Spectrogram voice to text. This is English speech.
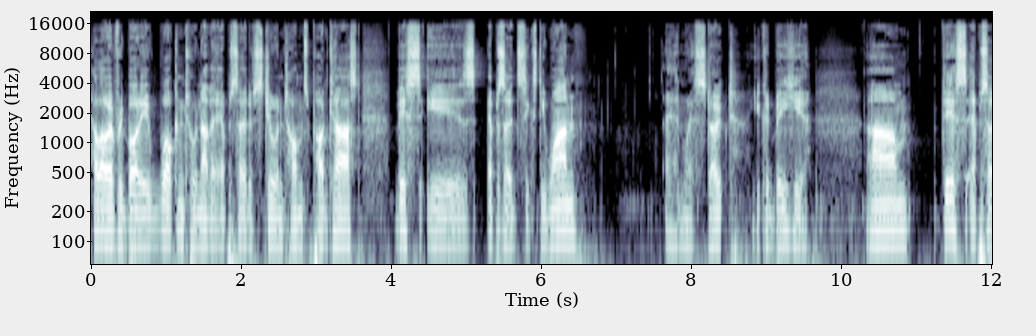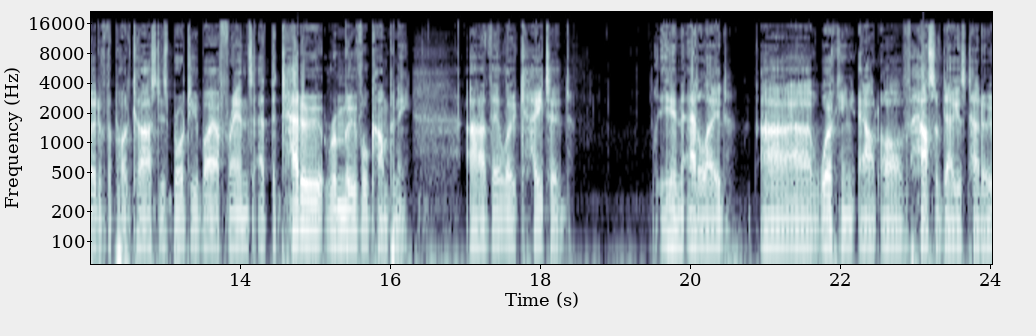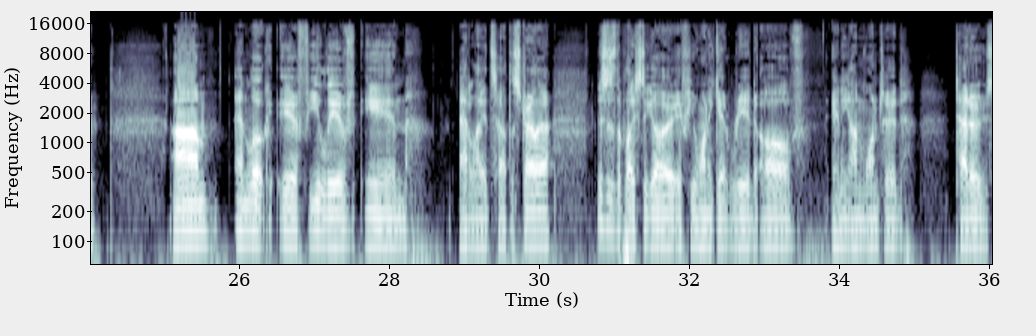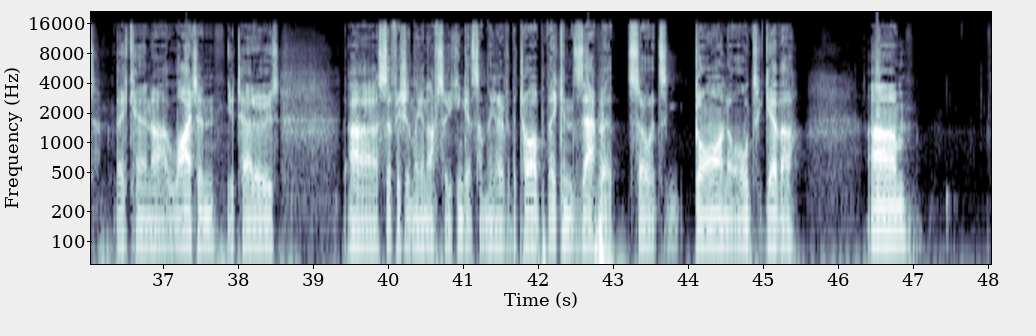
Hello, everybody. Welcome to another episode of Stu and Tom's podcast. This is episode 61, and we're stoked you could be here. Um, this episode of the podcast is brought to you by our friends at the Tattoo Removal Company. Uh, they're located in Adelaide, uh, working out of House of Daggers Tattoo. Um, and look, if you live in Adelaide, South Australia, this is the place to go if you want to get rid of any unwanted tattoos. They can uh, lighten your tattoos uh, sufficiently enough so you can get something over the top. They can zap it so it's gone altogether. Um,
